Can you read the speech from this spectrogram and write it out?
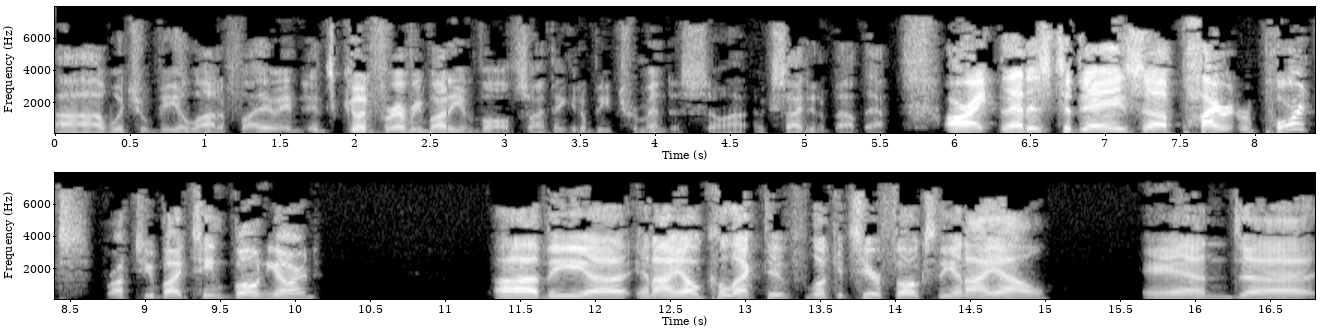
uh, which will be a lot of fun. It's good for everybody involved, so I think it'll be tremendous. So I'm excited about that. All right, that is today's uh, Pirate Report, brought to you by Team Boneyard. Uh, the uh, NIL Collective. Look, it's here, folks. The NIL, and uh,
